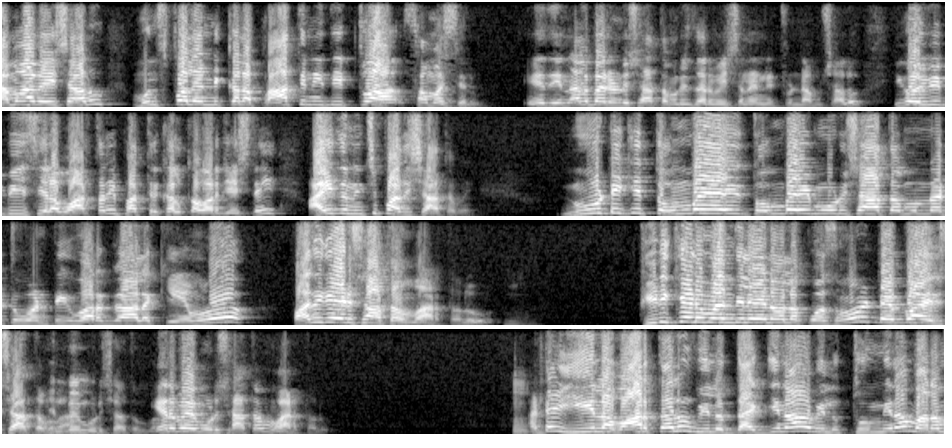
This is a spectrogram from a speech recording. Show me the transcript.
సమావేశాలు మున్సిపల్ ఎన్నికల ప్రాతినిధిత్వ సమస్యలు. ఏది? నలభై రెండు శాతం రిజర్వేషన్ అనేటువంటి అంశాలు. ఇగో ఇవి బీసీల వార్తలు. ఈ పత్రికలు కవర్ చేసినాయి. ఐదు నుంచి పది శాతమే. నూటికి తొంభై ఐదు తొంభై మూడు శాతం ఉన్నటువంటి వర్గాలకేమో పదిహేడు శాతం వార్తలు. పిడికెడు మంది లేని వాళ్ళ కోసం డెబ్బై ఐదు శాతం ఎనభై మూడు శాతం. ఎనభై మూడు శాతం వార్తలు. అంటే వీళ్ళ వార్తలు వీళ్ళు దగ్గినా వీళ్ళు తుమ్మినా మనం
